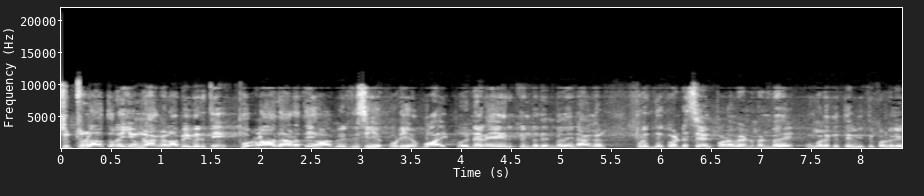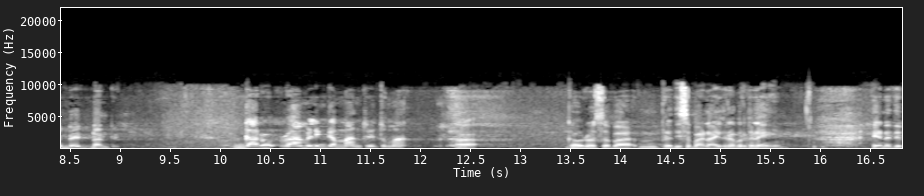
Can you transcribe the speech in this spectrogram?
சுற்றுலாத்துறையும் நாங்கள் அபிவிருத்தி பொருளாதாரத்தையும் அபிவிருத்தி செய்யக்கூடிய வாய்ப்பு நிறைய இருக்கின்றது என்பதை நாங்கள் புரிந்து கொண்டு செயல்பட வேண்டும் என்பதை உங்களுக்கு தெரிவித்துக் கொள்கின்றேன். நன்றி. கரு ராமலிங்கம் மந்திரி துமா. கௌரவ சபா பிரதி சபாநாயகர் அவர்களே எனது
